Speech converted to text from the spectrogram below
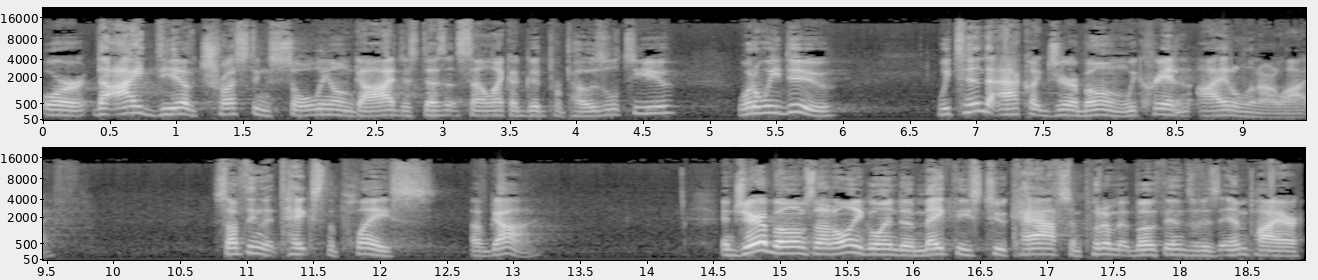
or the idea of trusting solely on God just doesn't sound like a good proposal to you, what do we do? We tend to act like Jeroboam. We create an idol in our life, something that takes the place of God. And Jeroboam's not only going to make these two calves and put them at both ends of his empire,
